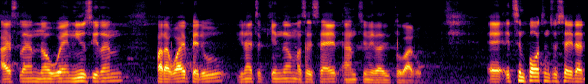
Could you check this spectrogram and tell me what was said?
Iceland, Norway, New Zealand, Paraguay, Peru, United Kingdom, as I said, and Trinidad and Tobago. Uh, it's important to say that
